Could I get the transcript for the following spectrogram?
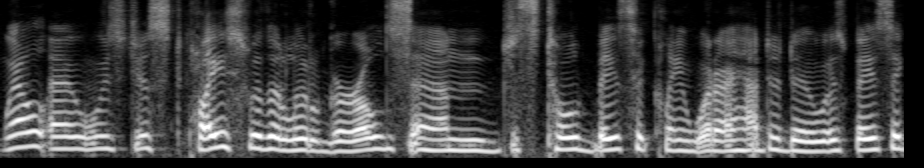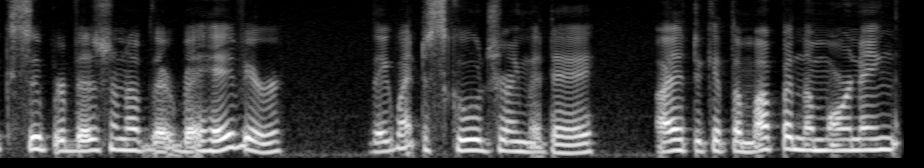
Well, I was just placed with the little girls and just told basically what I had to do was basic supervision of their behavior. They went to school during the day. I had to get them up in the morning.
